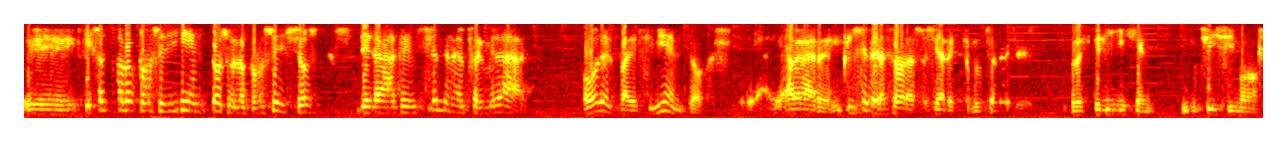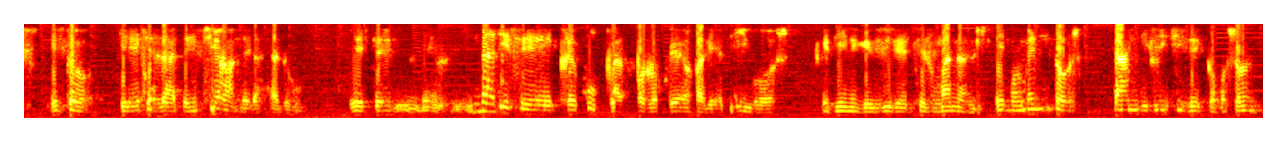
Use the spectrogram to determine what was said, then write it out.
Eh, que son todos los procedimientos o los procesos de la atención de la enfermedad o del padecimiento. Eh, a ver, inclusive las obras sociales que muchas veces restringen muchísimo esto que es la atención de la salud. Este, nadie se preocupa por los cuidados paliativos que tiene que vivir el ser humano en momentos tan difíciles como son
